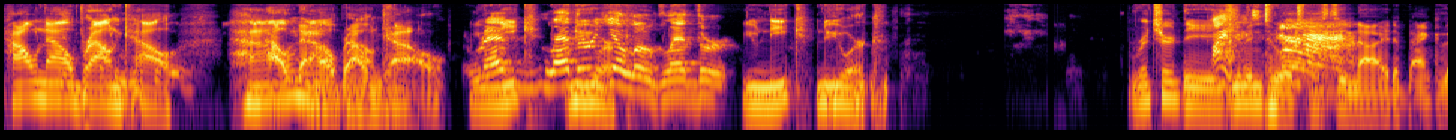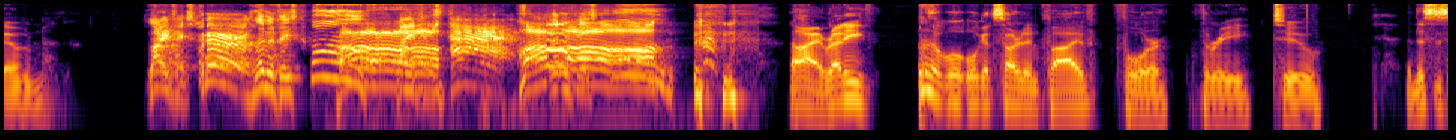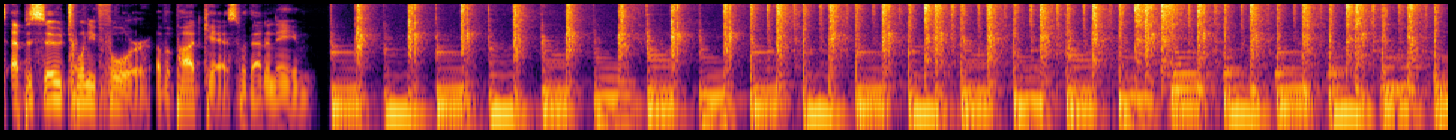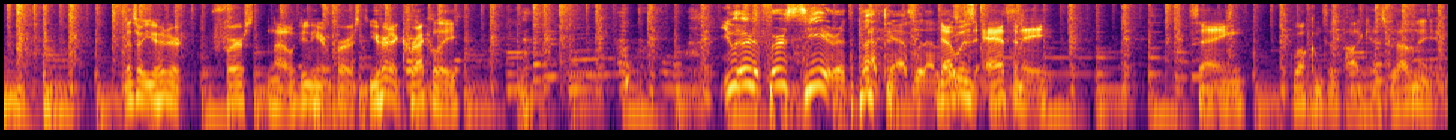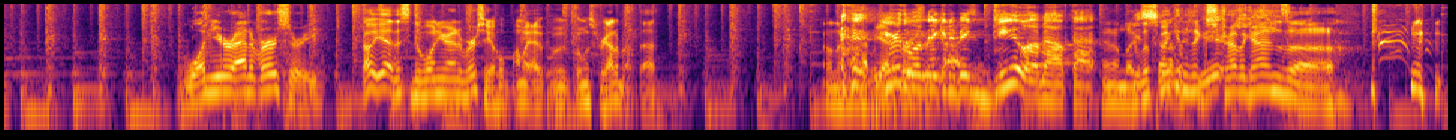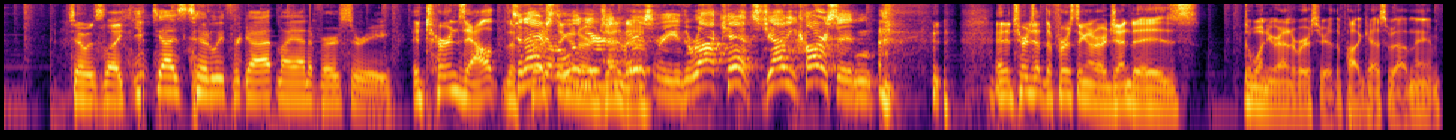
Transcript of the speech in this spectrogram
How now, brown cow? How, How now, brown cow? Red Unique leather, New York. yellow leather. Unique New York. Richard. The Life human is- torch was denied a bank loan. Lion face. Ah, lemon face. Ooh, Ah. lion face. Ah, lemon face. Ooh. All right, ready? we'll we'll get started in five, four, three, And this is episode twenty-four of a podcast without a name. That's right. You heard it first. No, you didn't hear it first. You heard it correctly. You heard it first here at the podcast without That was Anthony saying, "Welcome to the podcast without a name." one year anniversary. Oh yeah, this is the one year anniversary. I, hope, oh, my, I almost forgot about that. I don't know. You're the one anniversary, making a big deal about that. and I'm like, let's make it an a bitch. extravaganza. Joe was like, "You guys totally forgot my anniversary." It turns out the Tonight first on the thing on one our year agenda, anniversary, the Rockettes, Johnny Carson. and it turns out the first thing on our agenda is the one year anniversary of the podcast without a name.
